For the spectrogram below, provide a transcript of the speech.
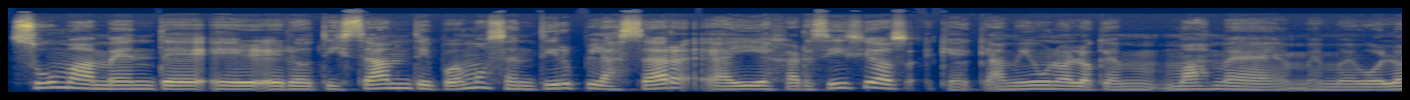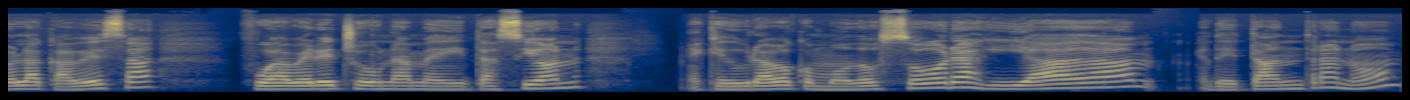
sumamente e-, erotizante y podemos sentir placer. Hay ejercicios que, a mí uno lo que más me, me, voló la cabeza fue haber hecho una meditación eh, que duraba como dos horas guiada de tantra, ¿no?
